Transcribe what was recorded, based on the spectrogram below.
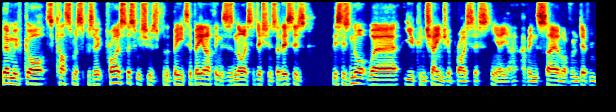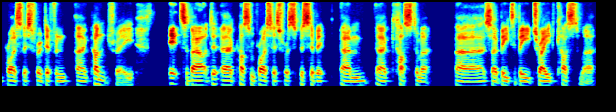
Then we've got customer specific price list, which is for the B two B, and I think this is a nice addition. So this is this is not where you can change your price list. You know, having sale or from different price lists for a different uh, country. It's about a uh, custom price list for a specific um, uh, customer uh, so B2B trade customer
